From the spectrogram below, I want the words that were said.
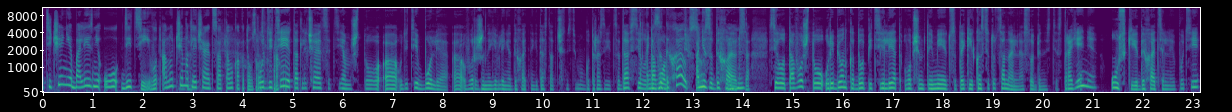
течение болезни у детей, вот оно чем Да. отличается от того, как это у У взрослых детей проходит? это отличается тем, что э, у детей более э, выраженные явления дыхательной недостаточности могут развиться, да, в силу Они того, задыхаются? Они задыхаются в силу того, что у ребенка до пяти лет, в общем-то, имеются такие конституциональные особенности строения, узкие дыхательные пути.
